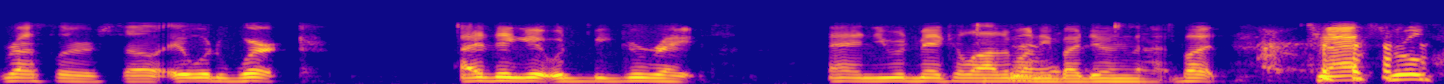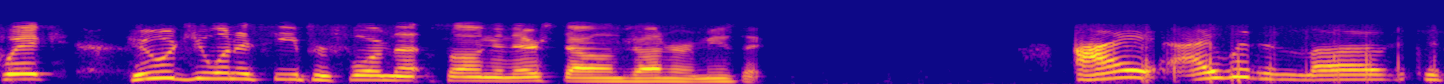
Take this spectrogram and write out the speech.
wrestlers. So it would work. I think it would be great, and you would make a lot of money by doing that. But Jax, real quick, who would you want to see perform that song in their style and genre of music? I I would love to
